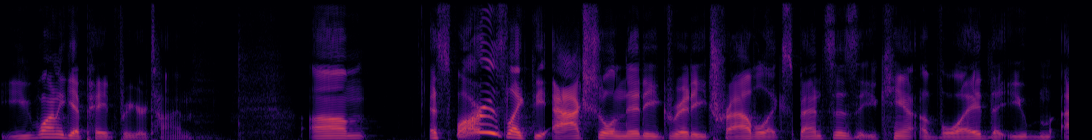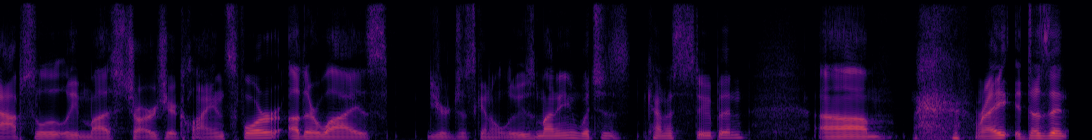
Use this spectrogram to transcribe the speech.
you want to get paid for your time. Um, as far as like the actual nitty gritty travel expenses that you can't avoid that you absolutely must charge your clients for, otherwise you're just gonna lose money, which is kind of stupid. Um, right? It doesn't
